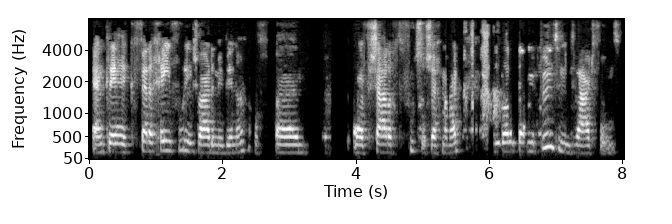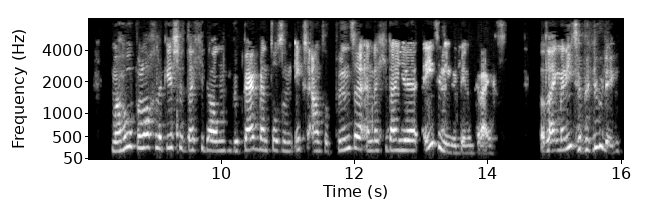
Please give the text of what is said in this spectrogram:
En kreeg ik verder geen voedingswaarde meer binnen. Of uh, uh, verzadigd voedsel, zeg maar. Omdat ik dat mijn punten niet waard vond. Maar hoe belachelijk is het dat je dan beperkt bent tot een x aantal punten en dat je dan je eten niet meer binnenkrijgt? Dat lijkt mij niet de bedoeling.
